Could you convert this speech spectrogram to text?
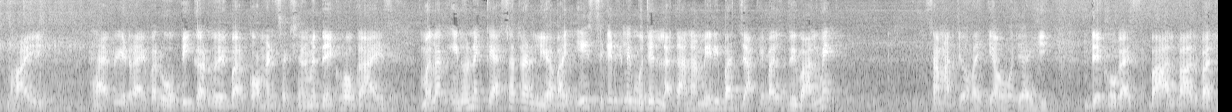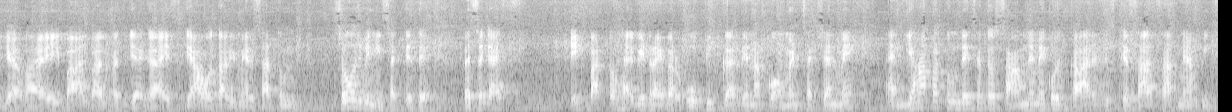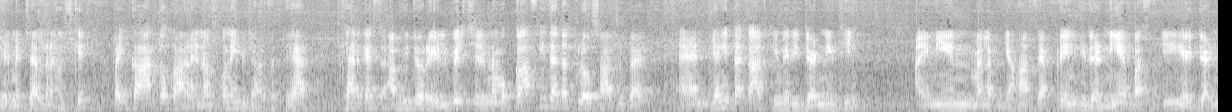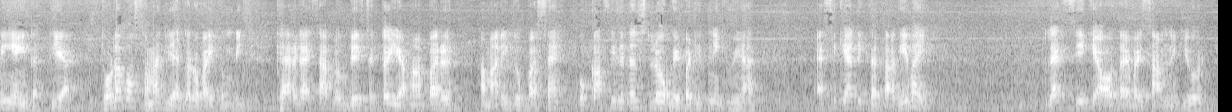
भाई हैवी ड्राइवर ओपी कर दो एक बार कमेंट सेक्शन में। देखो गाइस मतलब इन्होंने कैसा टर्न लिया? भाई, एक सेकंड के लिए मुझे लगा ना, मेरी बस जाके बस दीवार में समझ जाओ भाई, क्या हो जाएगी। देखो गाइस बाल बाल बच गया भाई, बाल बाल बच गया। गाइस क्या होता, अभी मेरे साथ तुम सोच भी नहीं सकते थे। वैसे गाइस एक बार तो हैवी ड्राइवर ओपी कर देना कमेंट सेक्शन में। एंड यहाँ पर तुम देख सकते हो, सामने में कोई कार है जिसके साथ साथ में हम पीछे में चल रहे हैं उसके। भाई कार तो कार है ना, उसको नहीं पिछाड़ सकते यार। खैर गैस अभी जो रेलवे स्टेशन है, वो काफ़ी ज़्यादा क्लोज आ चुका है। एंड यहीं तक आज की मेरी जर्नी थी। आई I मीन mean, मतलब यहाँ से ट्रेन की जर्नी है बस की जर्नी यहीं तक थी यार। थोड़ा बहुत समझ लिया करो भाई तुम भी। खैर गैस आप लोग देख सकते हो यहाँ पर हमारी जो बस है वो काफ़ी ज़्यादा स्लो गई बट इतनी क्यों यार? ऐसी क्या दिक्कत आ गई भाई? लेट्स सी क्या होता है भाई सामने की ओर।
